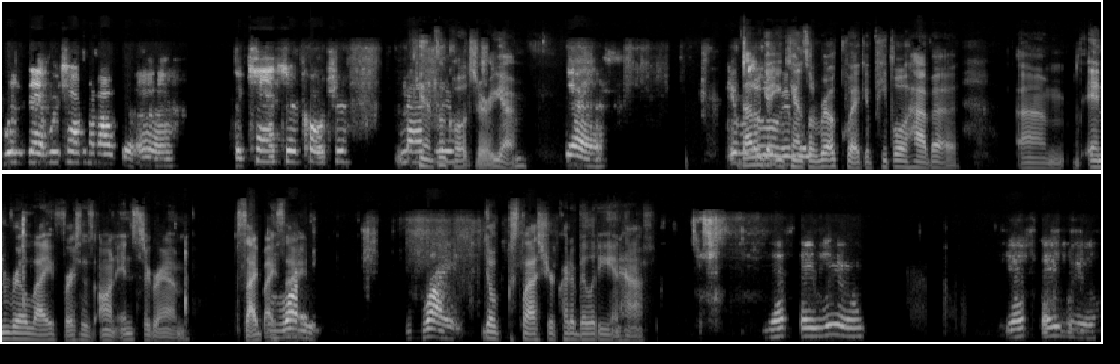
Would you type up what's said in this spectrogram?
what that we're talking about the uh the cancer culture. Cancel Matthew. culture, yeah. Yes. Give That'll get you more- canceled real quick if people have a um in real life versus on Instagram side by side. Right. Right. You'll slash your credibility in half. Yes, they will. Yes, they will.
